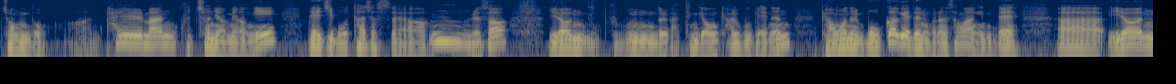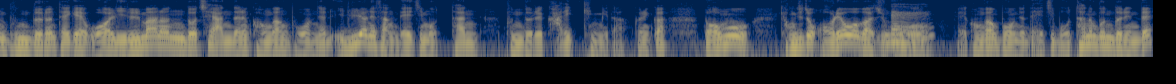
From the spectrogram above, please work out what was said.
정도 한 8만 9천여 명이 내지 못하셨어요. 음. 그래서 이런 부분들 같은 경우 결국에는 병원을 못 가게 되는 그런 상황인데 아 이런 분들은 대개 월 1만 원도 채 안 되는 건강보험료를 1년 이상 내지 못한 분들을 가리킵니다. 그러니까 너무 경제적 어려워 가지고 네. 예, 건강보험료 내지 못하는 분들인데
